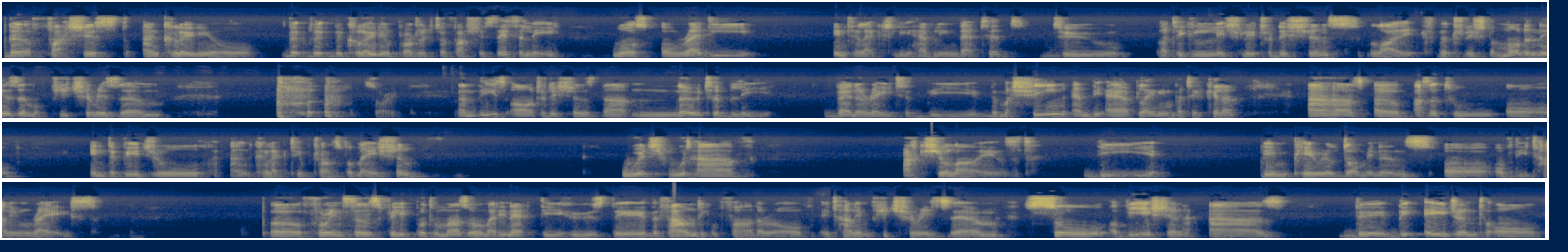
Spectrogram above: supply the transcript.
the fascist and colonial the, the, the, colonial project of fascist Italy was already intellectually heavily indebted mm-hmm. to particular literary traditions like the tradition of modernism or futurism. Sorry, and these are traditions that notably venerated the the machine and the airplane in particular as a, as a tool of individual and collective transformation, which would have actualized the, the imperial dominance of, of the Italian race. Uh, for instance, Filippo Tommaso Marinetti, who's the, the founding father of Italian futurism, saw aviation as the, the agent of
